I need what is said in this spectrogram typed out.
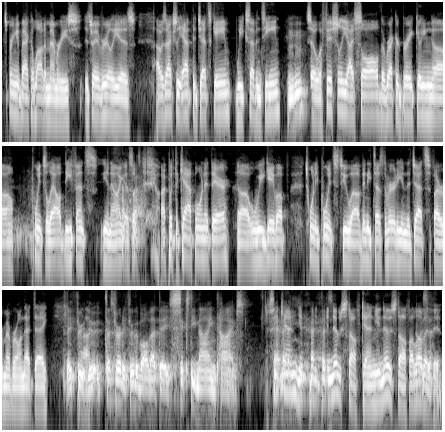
it's bringing back a lot of memories. It's, it really is. I was actually at the Jets game, Week 17. Mm-hmm. So officially, I saw the record-breaking uh, points allowed defense. You know, I guess I put the cap on it there. Uh, we gave up 20 points to uh, Vinny Testaverde and the Jets, if I remember, on that day. They threw uh, Testaverde threw the ball that day 69 times. See, Ken, you, you, know stuff. Ken, you know stuff. I love it, dude.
